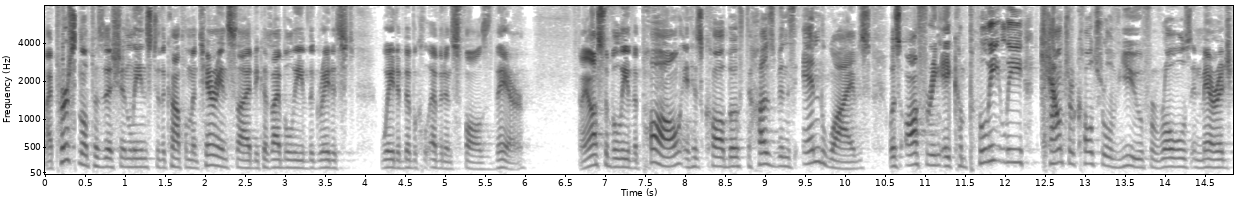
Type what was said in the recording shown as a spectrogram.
My personal position leans to the complementarian side because I believe the greatest weight of biblical evidence falls there. And I also believe that Paul, in his call both to husbands and wives, was offering a completely countercultural view for roles in marriage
